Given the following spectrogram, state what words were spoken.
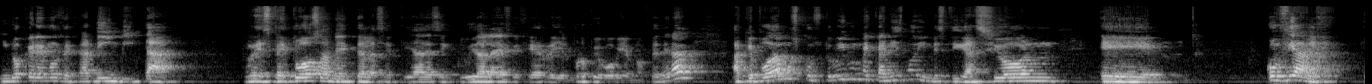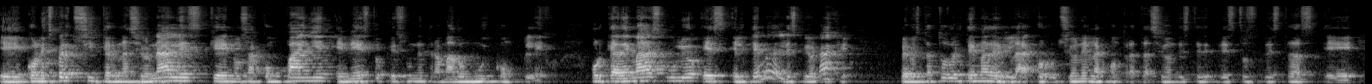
y no queremos dejar de invitar respetuosamente a las entidades, incluida la FGR y el propio gobierno federal, a que podamos construir un mecanismo de investigación eh, confiable, eh, con expertos internacionales que nos acompañen en esto que es un entramado muy complejo. Porque además, Julio, es el tema del espionaje, pero está todo el tema de la corrupción en la contratación de, este, de, estos, de estas eh,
